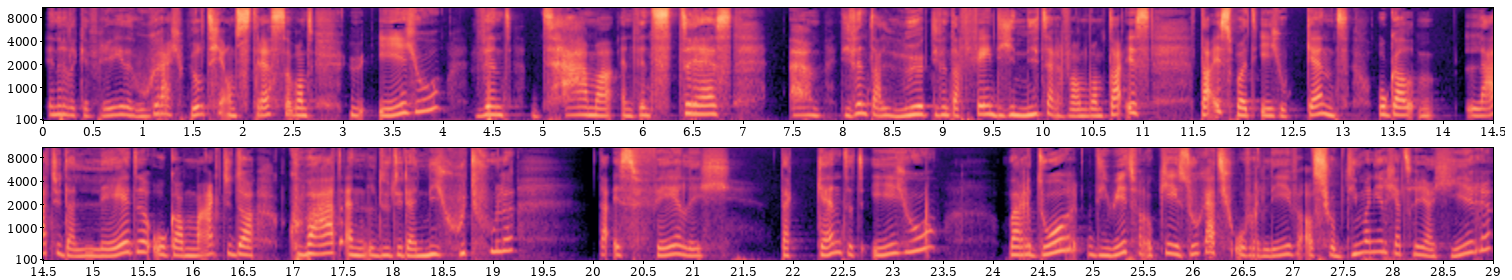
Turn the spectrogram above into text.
innerlijke vrede, hoe graag wilt jij ontstressen, want je ego vindt drama en vindt stress. Ehm, die vindt dat leuk, die vindt dat fijn, die geniet daarvan. Want dat is, dat is wat het ego kent. Ook al laat u dat lijden, ook al maakt u dat kwaad en doet u dat niet goed voelen, dat is veilig. Dat kent het ego, waardoor die weet van oké, zo gaat je overleven. Als je op die manier gaat reageren,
